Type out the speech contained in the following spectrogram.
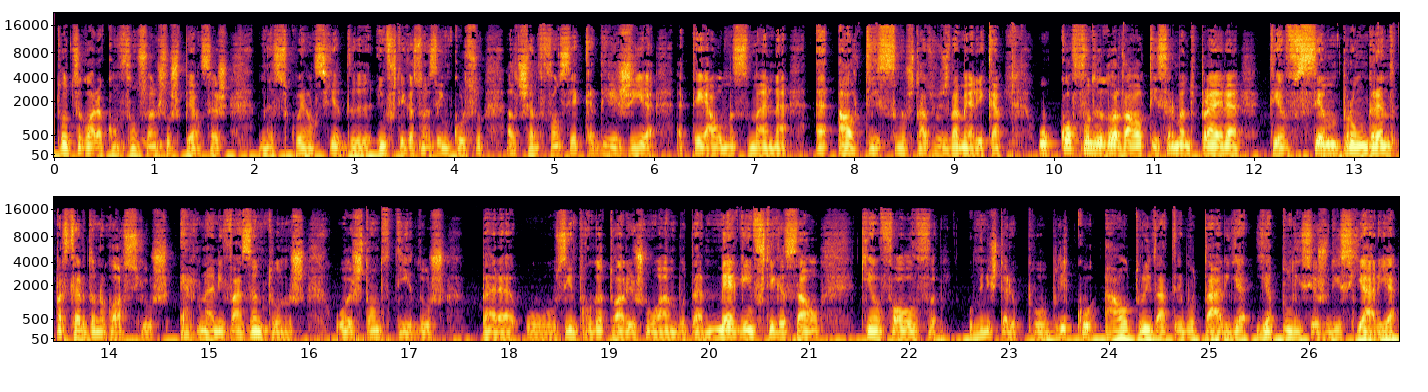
todos agora com funções suspensas. Na sequência de investigações em curso, Alexandre Fonseca dirigia até há uma semana a Altice nos Estados Unidos da América. O cofundador da Altice, Armando Pereira, teve sempre um grande parceiro de negócios, Hernani Vaz Antunes. Hoje estão detidos para os interrogatórios no âmbito da mega investigação que envolve o Ministério Público, a Autoridade Tributária e a Polícia Judiciária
